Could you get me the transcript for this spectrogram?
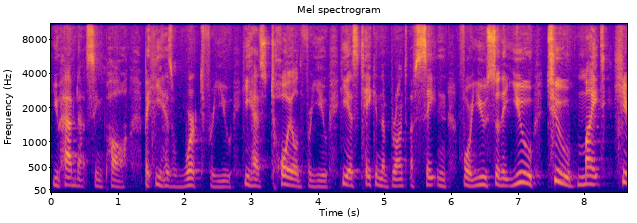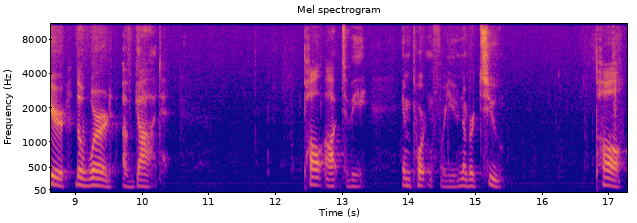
You have not seen Paul, but he has worked for you. He has toiled for you. He has taken the brunt of Satan for you so that you too might hear the word of God. Paul ought to be important for you. Number two, Paul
